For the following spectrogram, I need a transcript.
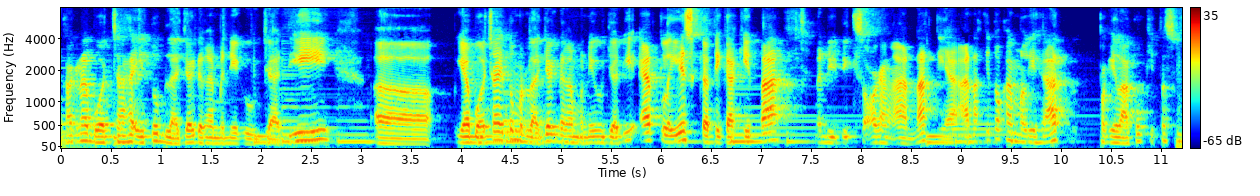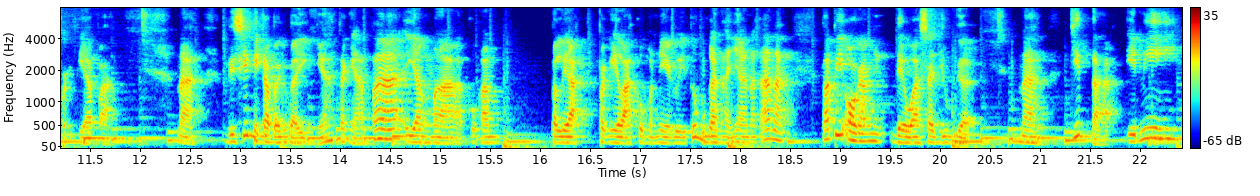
Karena bocah itu belajar dengan meniru. Jadi, eh, ya bocah itu belajar dengan meniru. Jadi at least ketika kita mendidik seorang anak ya, anak itu akan melihat perilaku kita seperti apa. Nah, di sini kabar baiknya ternyata yang melakukan perilaku meniru itu bukan hanya anak-anak, tapi orang dewasa juga. Nah, kita ini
